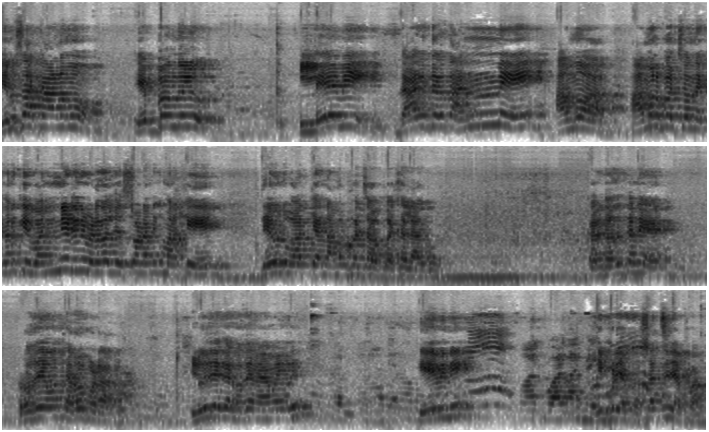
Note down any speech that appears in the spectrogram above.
హింసాకాండము ఇబ్బందులు లేమి దారిద్రత అన్నీ అమ అమలుపరిచి ఉన్నాయి కనుక ఇవన్నిటిని విడుదల చేసుకోవడానికి మనకి దేవుని వాక్యాన్ని అమలుపరిచే అవకాశాలు లేకుండా కనుక అందుకనే హృదయం తెరవబడాలి. లూదే గారి హృదయం ఏమైంది? ఏమిని? ఇప్పుడు చెప్ప సత్యం చెప్పాలి.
